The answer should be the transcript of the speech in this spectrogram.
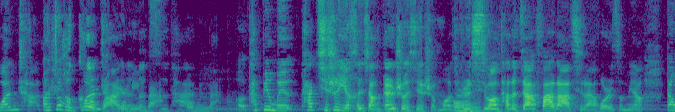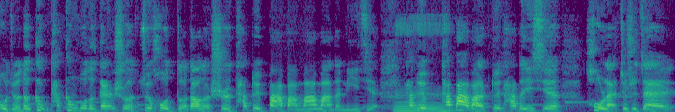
观察啊，就很客观察，我人的明白，姿态，我明白。呃，他并没，他其实也很想干涉些什么，就是希望他的家发达起来或者怎么样。但我觉得更他更多的干涉，最后得到的是他对爸爸妈妈的理解，他对他爸爸对他的一些后来就是在，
